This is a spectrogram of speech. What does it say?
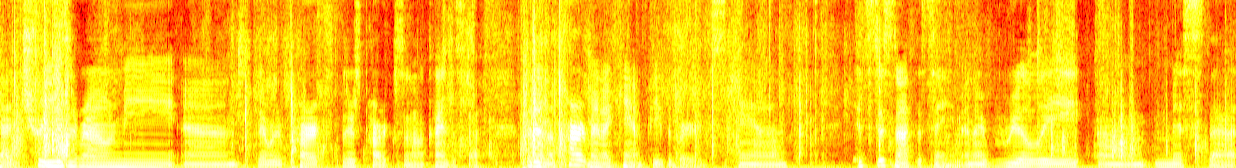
had trees around me and there were parks, there's parks and all kinds of stuff. But in the apartment, I can't feed the birds and it's just not the same. And I really um, miss that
